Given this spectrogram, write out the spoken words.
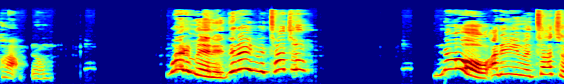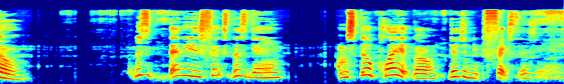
Pop them. Wait a minute. Did I even touch him? No, I didn't even touch him. This they need to fix this game. I'm still play it though. They just need to fix this game.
